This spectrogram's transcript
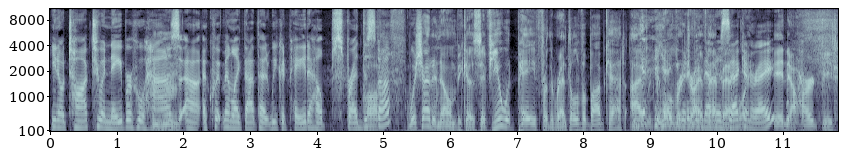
you know, talk to a neighbor who has Mm-hmm. uh, equipment like that that we could pay to help spread Oh. the stuff. Wish I'd have known because if you would pay for the rental of a Bobcat, I would come yeah, over and drive that in a bad second, boy. right? In a heartbeat.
